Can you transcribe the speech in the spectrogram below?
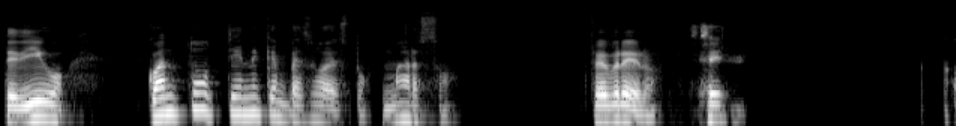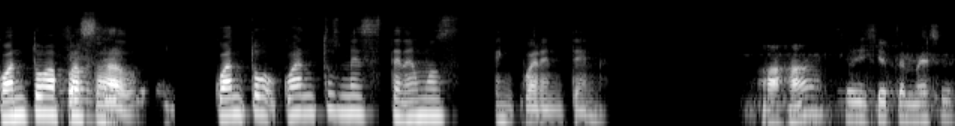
te digo, ¿cuánto tiene que empezó esto? Marzo, febrero. Sí. ¿Cuánto ha pasado? ¿Cuánto, ¿Cuántos meses tenemos en cuarentena? Ajá, seis, siete meses.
